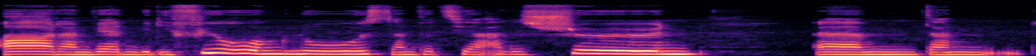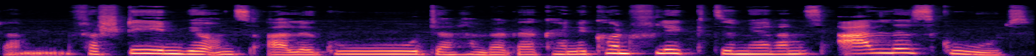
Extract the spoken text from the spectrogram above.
ah, oh, dann werden wir die Führung los, dann wird's hier alles schön, ähm, dann, dann verstehen wir uns alle gut, dann haben wir gar keine Konflikte mehr, dann ist alles gut.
